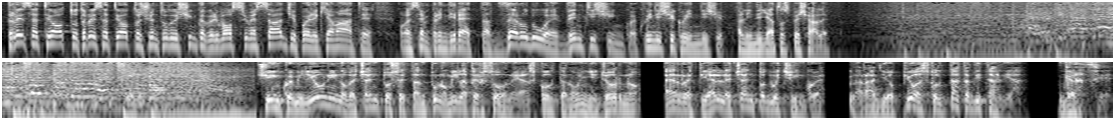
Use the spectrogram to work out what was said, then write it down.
378 378 1025 per i vostri messaggi e poi le chiamate come sempre in diretta 02 25 15 15 all'indignato speciale. 5 milioni 971 mila persone ascoltano ogni giorno RTL 1025, la radio più ascoltata d'Italia. Grazie.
